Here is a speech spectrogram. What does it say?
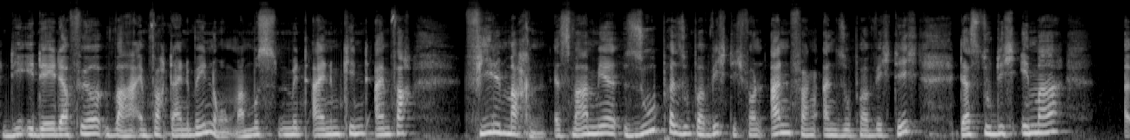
die Idee dafür war einfach deine Behinderung. Man muss mit einem Kind einfach viel machen. Es war mir super, super wichtig, von Anfang an super wichtig, dass du dich immer äh,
